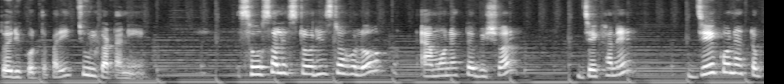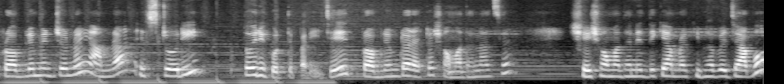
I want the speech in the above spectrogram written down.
তৈরি করতে পারি চুল কাটা নিয়ে। সোশ্যাল স্টোরিজটা হলো এমন একটা বিষয় যেখানে যে কোনো একটা প্রবলেমের জন্যই আমরা স্টোরি তৈরি করতে পারি। যে প্রবলেমটার একটা সমাধান আছে, সেই সমাধানের দিকে আমরা কীভাবে যাব,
